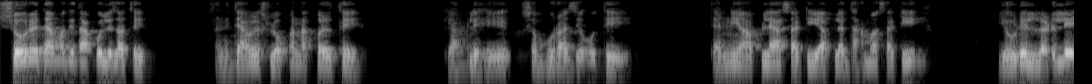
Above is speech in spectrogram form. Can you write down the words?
शौर्य त्यामध्ये दाखवले जाते आणि त्यावेळेस लोकांना कळते की आपले हे शंभूराजे होते. त्यांनी आपल्यासाठी आपल्या धर्मासाठी एवढे लढले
